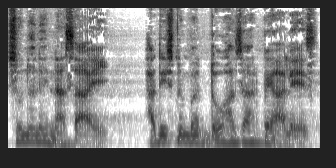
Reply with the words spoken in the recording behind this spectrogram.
سنن نسائی، حدیث نمبر دو ہزار بیالیس۔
